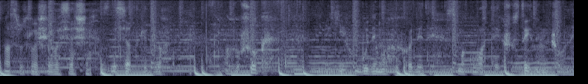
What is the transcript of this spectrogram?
У нас тут лишилося ще з десятки два грушок, які будемо ходити смакувати, якщо встигнемо, якщо вони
